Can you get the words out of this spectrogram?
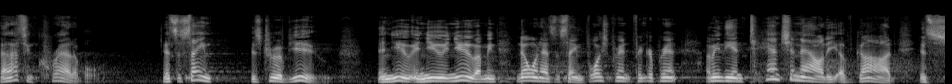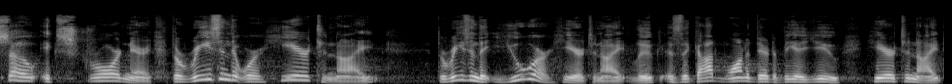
Now that's incredible. And it's the same is true of you. And you, and you, and you. I mean, no one has the same voice print, fingerprint. I mean, the intentionality of God is so extraordinary. The reason that we're here tonight, the reason that you are here tonight, Luke, is that God wanted there to be a you here tonight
